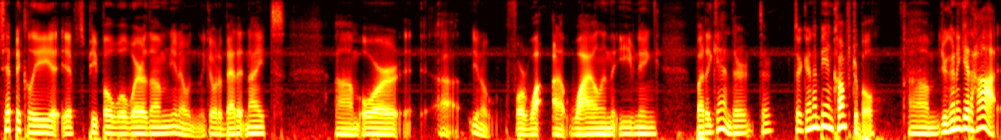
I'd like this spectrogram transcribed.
typically, if people will wear them, you know, they go to bed at night, um, or uh, you know, for a while in the evening. But again, they're they're they're gonna be uncomfortable. Um, you're gonna get hot.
